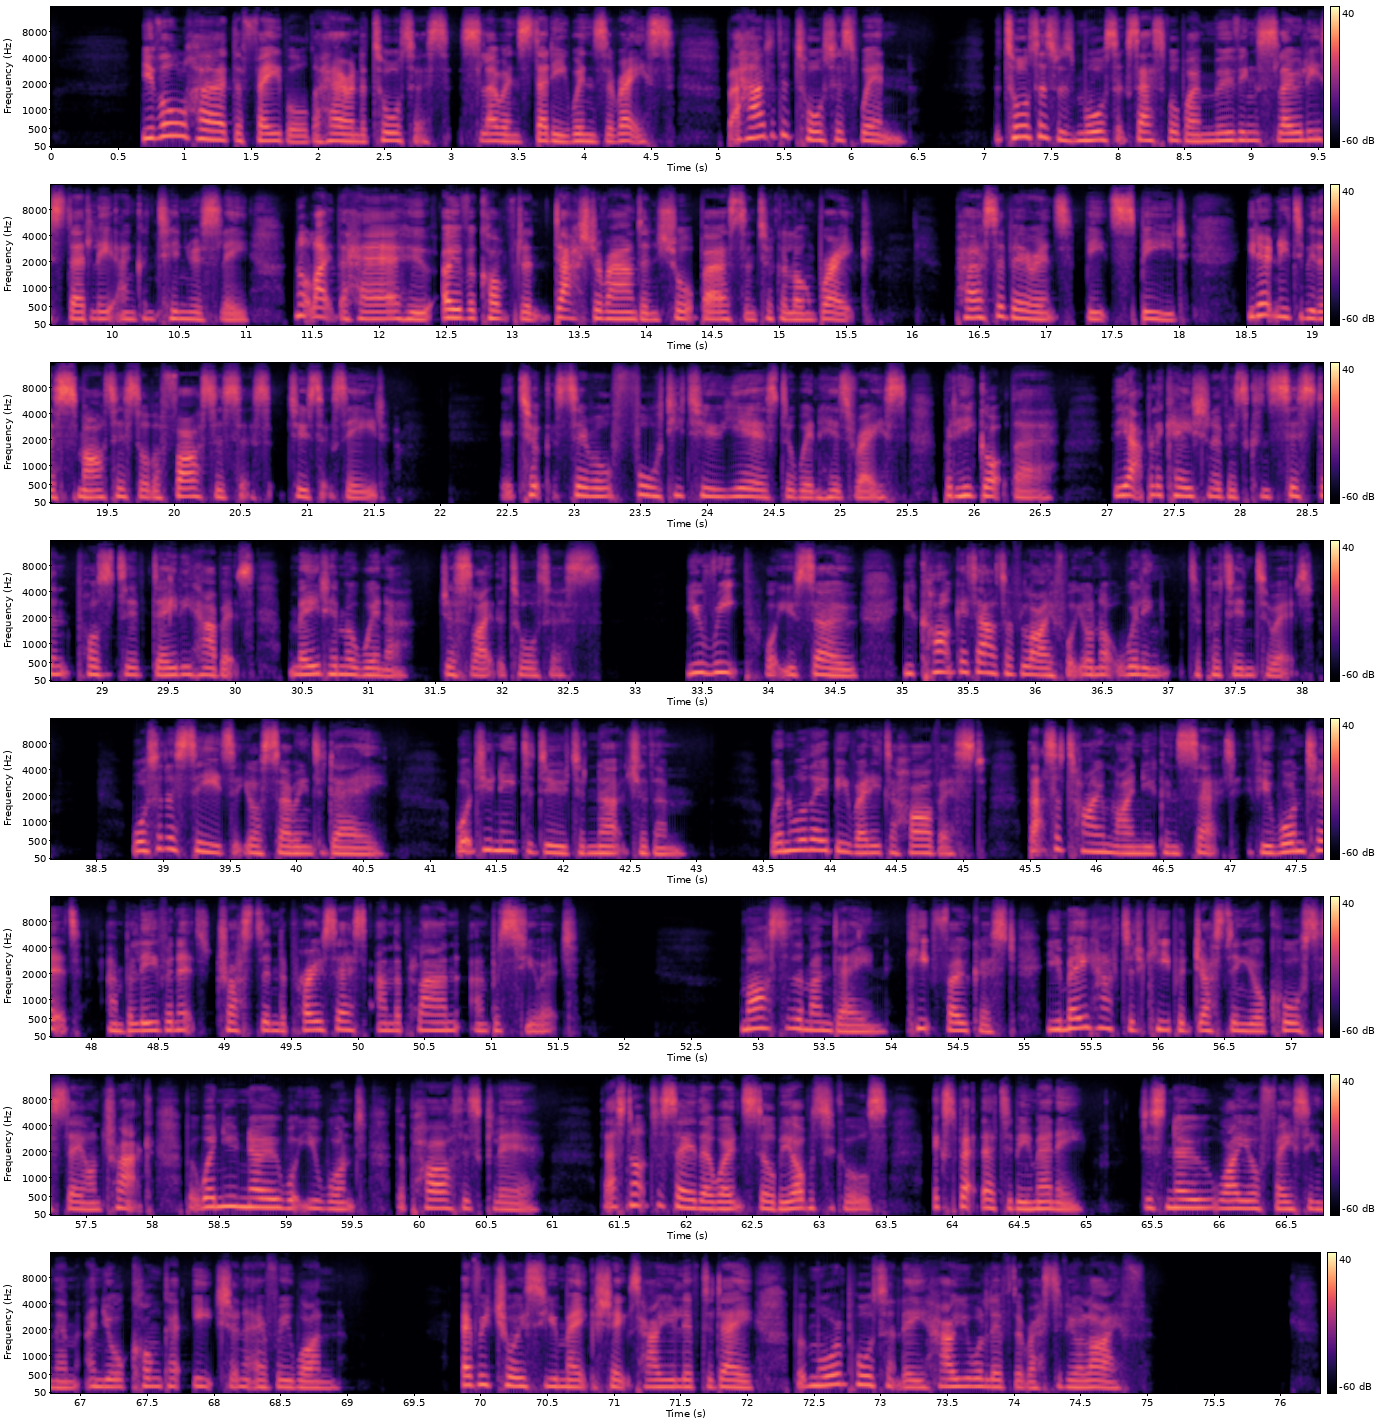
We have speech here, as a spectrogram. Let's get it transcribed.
You've all heard the fable, The Hare and the Tortoise slow and steady wins the race. But how did the tortoise win? The tortoise was more successful by moving slowly, steadily, and continuously, not like the hare who, overconfident, dashed around in short bursts and took a long break. Perseverance beats speed. You don't need to be the smartest or the fastest to succeed. It took Cyril 42 years to win his race, but he got there. The application of his consistent positive daily habits made him a winner, just like the tortoise. You reap what you sow. You can't get out of life what you're not willing to put into it. What are the seeds that you're sowing today? What do you need to do to nurture them? When will they be ready to harvest? That's a timeline you can set. If you want it and believe in it, trust in the process and the plan and pursue it. Master the mundane, keep focused. You may have to keep adjusting your course to stay on track, but when you know what you want, the path is clear. That's not to say there won't still be obstacles. Expect there to be many. Just know why you're facing them and you'll conquer each and every one. Every choice you make shapes how you live today, but more importantly, how you will live the rest of your life.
